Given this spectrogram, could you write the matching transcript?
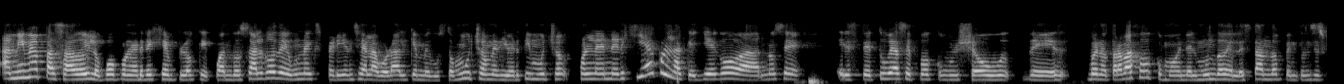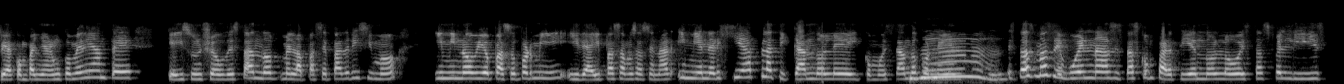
A mí me ha pasado, y lo puedo poner de ejemplo, que cuando salgo de una experiencia laboral que me gustó mucho, me divertí mucho, con la energía con la que llego a, no sé, este, tuve hace poco un show de, bueno, trabajo como en el mundo del stand-up, entonces fui a acompañar a un comediante que hizo un show de stand-up, me la pasé padrísimo y mi novio pasó por mí y de ahí pasamos a cenar y mi energía platicándole y como estando con él, estás más de buenas, estás compartiéndolo, estás feliz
